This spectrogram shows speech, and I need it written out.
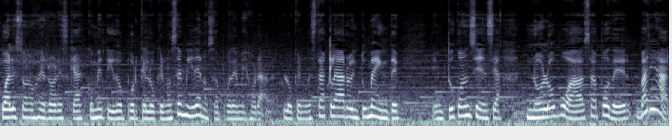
cuáles son los errores que has cometido, porque lo que no se mide no se puede mejorar. Lo que no está claro en tu mente, en tu conciencia, no lo vas a poder variar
